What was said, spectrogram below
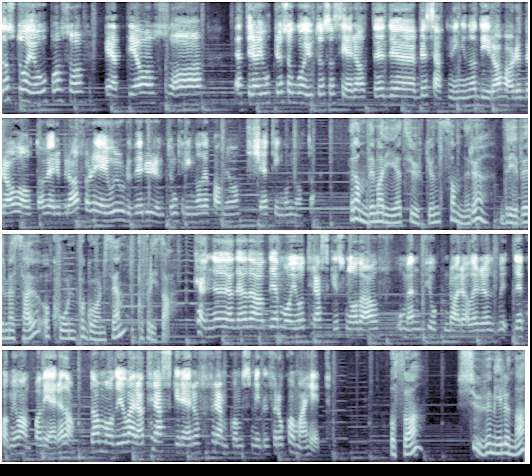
Da står jeg opp, og så eter jeg, og så etter jeg har gjort det, så går jeg ut og så ser at det, det, besetningen og dyra har det bra, og alt har vært bra. For det er jo ulver rundt omkring, og det kan jo skje ting om natta. Randi Marie Tjukun Sannerud driver med sau og korn på gården sin på Flisa. Det, det, det, må jo treskes nå da om en 14 dager, eller det kommer jo an på været, da. Da må det jo være treskerer og fremkomstmiddel for å komme hit. Og så, 20 mil unna,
